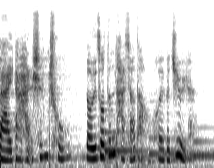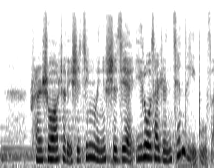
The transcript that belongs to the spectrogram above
在大海深处有一座灯塔小岛和一个巨人。传说这里是精灵世界遗落在人间的一部分，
